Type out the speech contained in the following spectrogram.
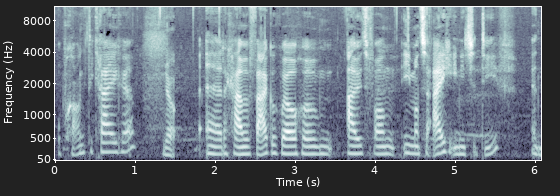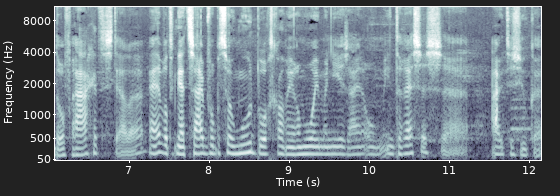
op gang te krijgen. Ja. Eh, daar gaan we vaak ook wel gewoon uit van iemand zijn eigen initiatief. En door vragen te stellen. Hè, wat ik net zei, bijvoorbeeld zo'n moodboard kan weer een mooie manier zijn om interesses eh, uit te zoeken.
